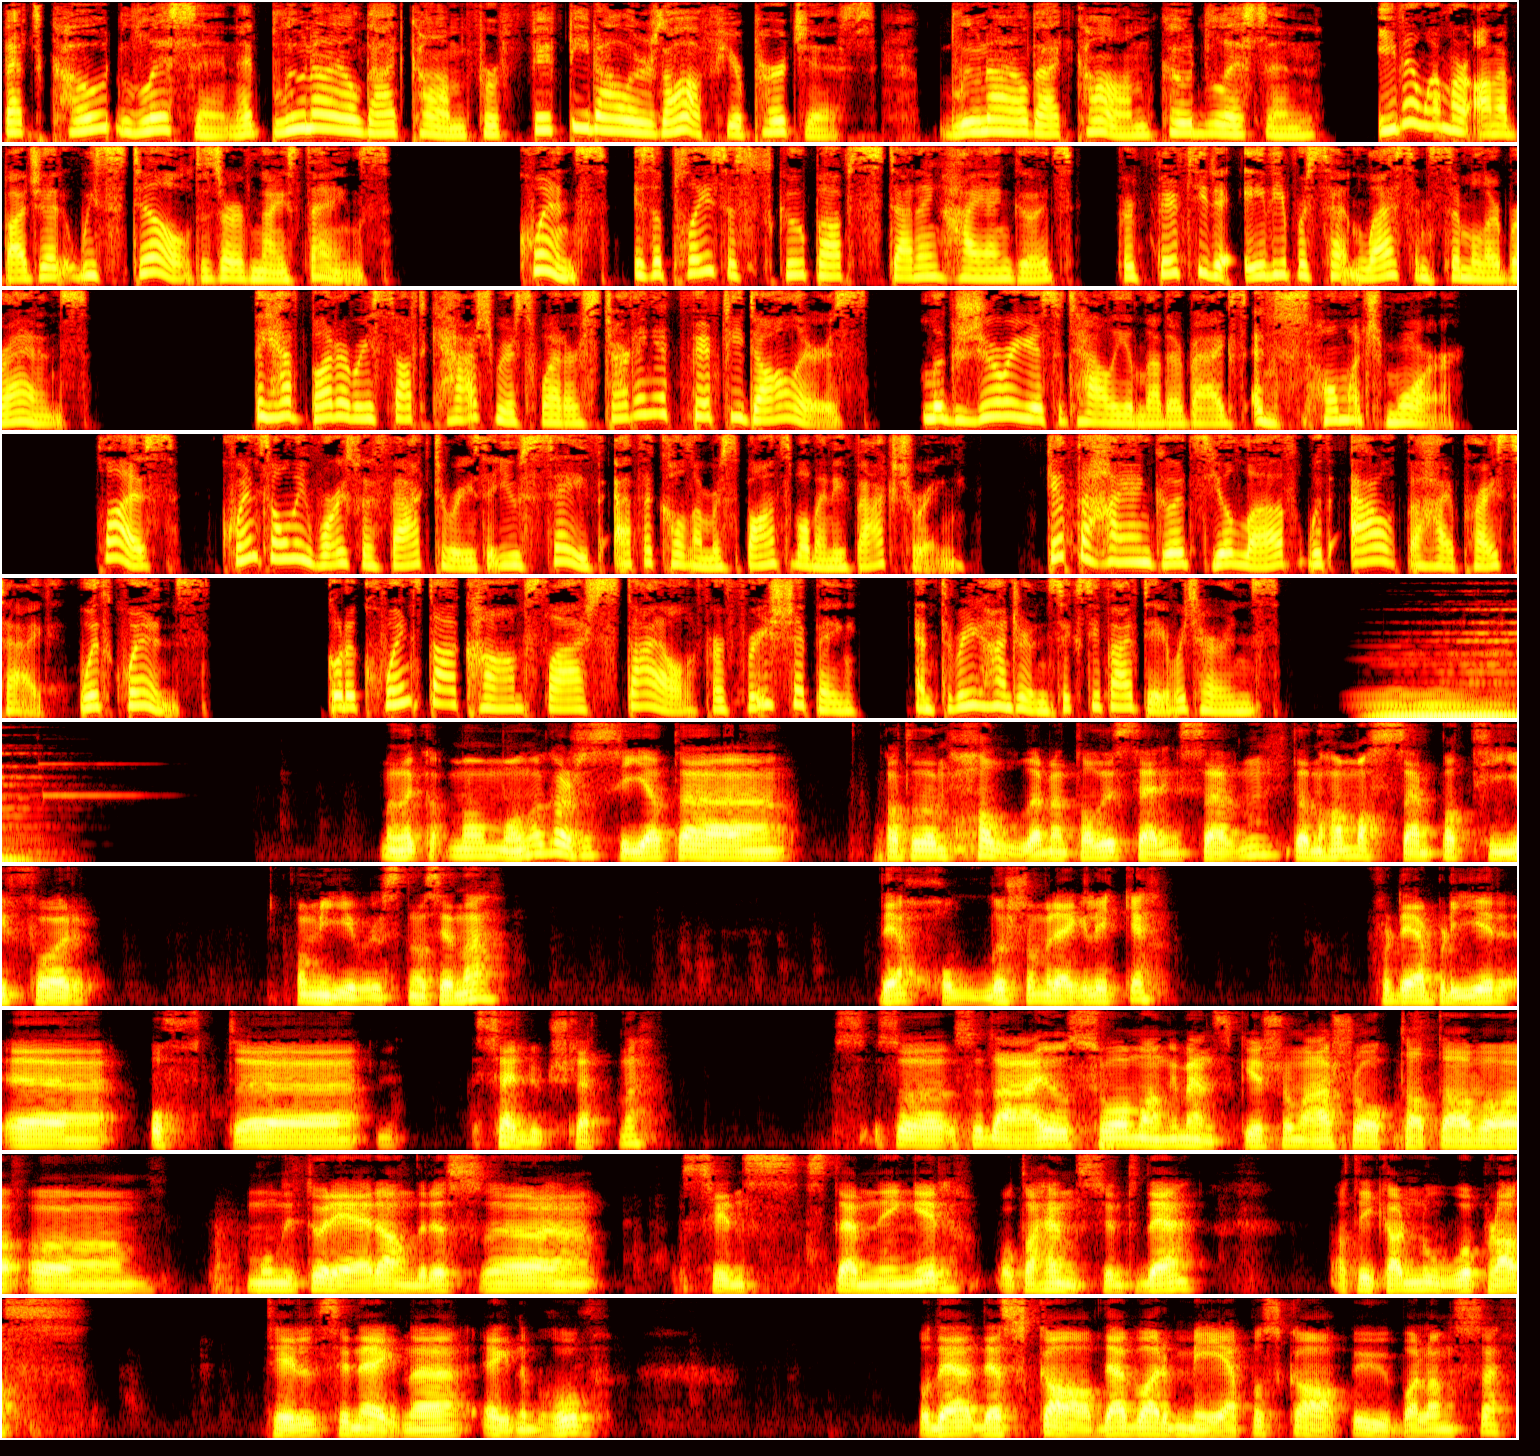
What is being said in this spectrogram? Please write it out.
That's code LISTEN at Bluenile.com for $50 off your purchase. Bluenile.com code LISTEN. Even when we're on a budget, we still deserve nice things. Quince is a place to scoop up stunning high end goods for 50 to 80% less than similar brands. They have buttery soft cashmere sweaters starting at $50, luxurious Italian leather bags, and so much more. Plus, Quince only works with factories that use safe, ethical, and responsible manufacturing. Get the high-end goods you'll love without the high price tag with Quince. Go to quince.com slash style for free shipping and 365-day returns. Men det, man må nok kanskje si at, det, at den halve mentaliseringsevnen, den har masse empati for omgivelsene sine. Det holder som regel ikke. For det blir eh, ofte selvutslettende. Så, så, det er jo så mange mennesker som er så opptatt av å, å monitorere andres uh, sinnsstemninger og ta hensyn til det, at de ikke har noe plass til sine egne, egne behov. Og det, det, skal, det, er bare med på å skape ubalanse.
